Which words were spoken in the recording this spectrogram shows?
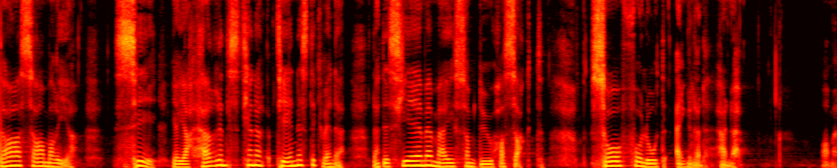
Da sa Maria, Se, jeg er Herrens tjenestekvinne. La det skje med meg som du har sagt. Så forlot engelen henne. Amen.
